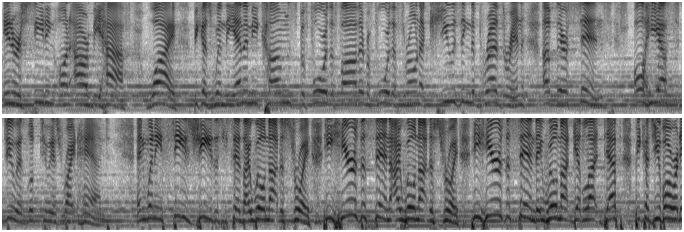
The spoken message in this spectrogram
interceding on our behalf. Why? Because when the enemy comes before the Father, before the throne, accusing the brethren of their sins, all he has to do is look to his right hand. And when he sees Jesus, he says, I will not destroy. He hears the sin, I will not destroy. He hears the sin, they will not get death because you've already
